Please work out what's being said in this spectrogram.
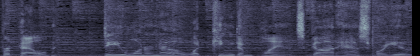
propelled? Do you want to know what kingdom plans God has for you?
